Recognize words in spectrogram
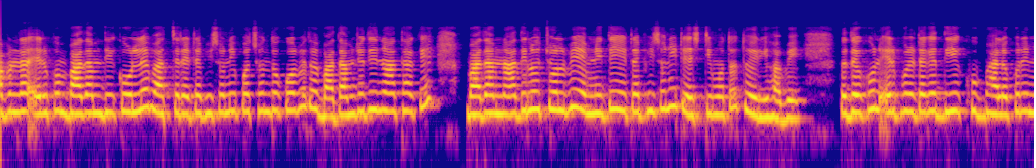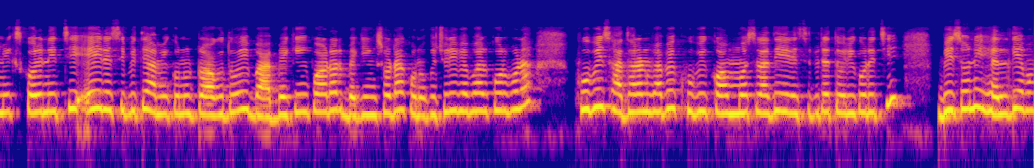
আপনারা এরকম বাদাম দিয়ে করলে বাচ্চারা এটা ভীষণই পছন্দ করবে। তো বাদাম যদি না থাকে, বাদাম না দিলেও চলবে, এমনিতেই এটা ভীষণই টেস্টি মতো তৈরি হবে। তো দেখুন, এরপর এটাকে দিয়ে খুব ভালো করে মিক্স করে নিচ্ছি। এই রেসিপিতে আমি কোনো টক দই বা বেকিং পাউডার বেকিং সোডা কোনো কিছুরই ব্যবহার করব না। খুবই সাধারণভাবে খুবই কম মশলা দিয়ে এই রেসিপিটা তৈরি করেছি। ভীষণই হেলদি এবং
